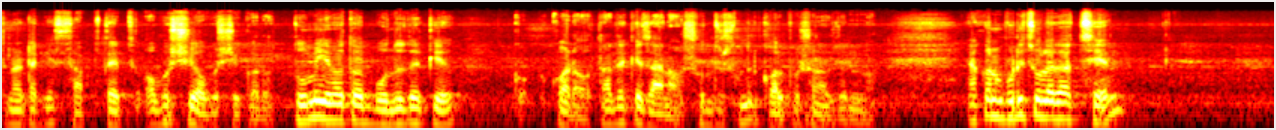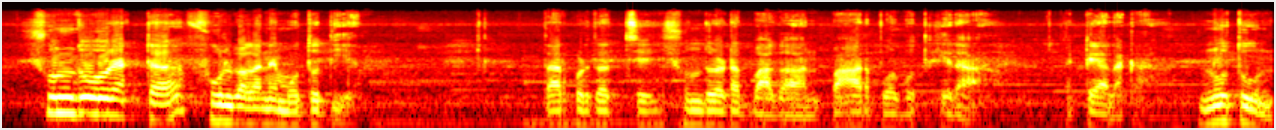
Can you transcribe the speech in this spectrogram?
চ্যানেলটাকে সাবস্ক্রাইব অবশ্যই অবশ্যই করো। তুমি এবং তোমার বন্ধুদেরকে ক- করো। তাদেরকে জানাও সুন্দর সুন্দর গল্প শোনার জন্য। এখন বুড়ি চলে যাচ্ছে সুন্দর একটা ফুল বাগানের মধ্য দিয়ে। তারপর যাচ্ছে সুন্দর একটা বাগান, পাহাড়, পর্বত ঘেরা একটা এলাকা। নতুন,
